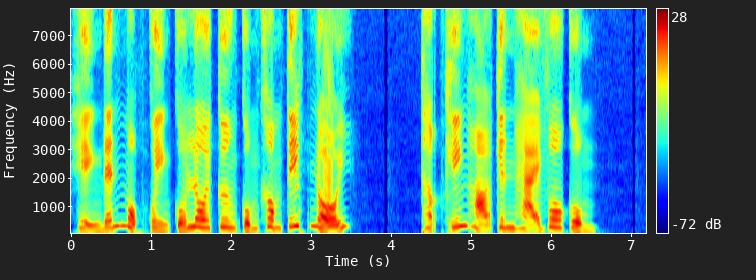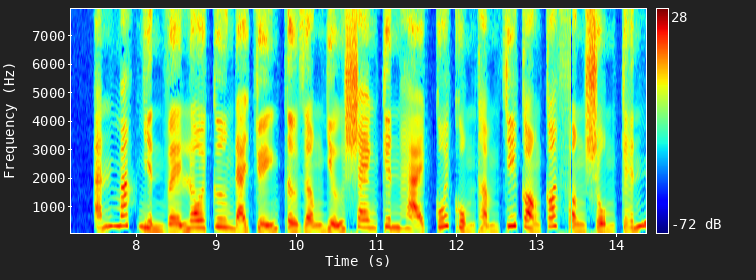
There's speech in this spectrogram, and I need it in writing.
Hiện đến một quyền của lôi cương cũng không tiếp nổi. Thật khiến họ kinh hãi vô cùng. Ánh mắt nhìn về lôi cương đã chuyển từ giận dữ sang kinh hãi, cuối cùng thậm chí còn có phần sùng kính.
